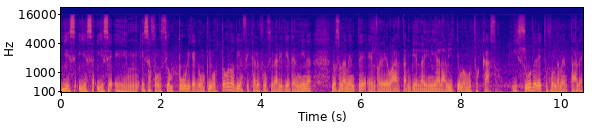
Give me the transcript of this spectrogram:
Y, y, esa, y ese, em, esa función pública que cumplimos todos los días fiscales y funcionarios, que determina no solamente el relevar también la dignidad de la víctima en muchos casos, y sus derechos fundamentales,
